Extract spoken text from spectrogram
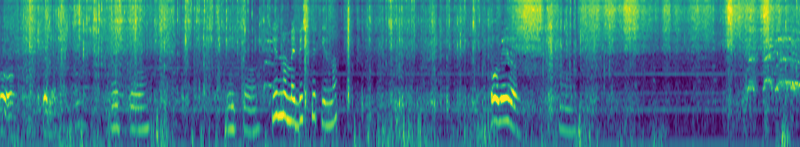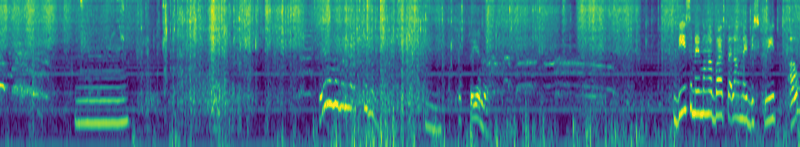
Oo. Ito. Ito. Yun ma, may biscuit yun ma. Oo, meron. Hmm. Meron naman lang ito. Hmm. Sakto yan ah. Hindi, sa may mga bata lang may biscuit. Aw.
